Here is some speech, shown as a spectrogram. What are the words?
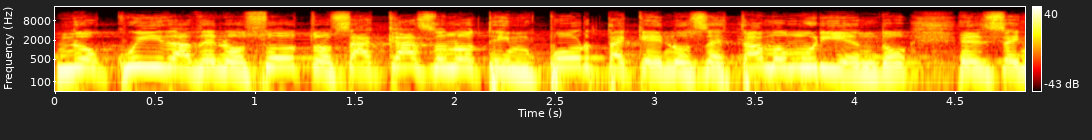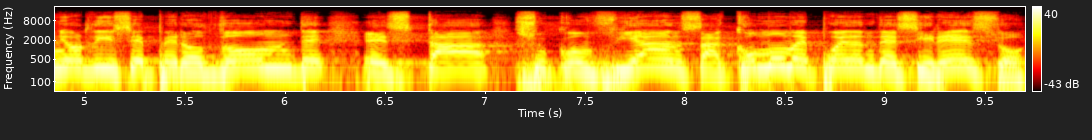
no cuida de nosotros, ¿acaso no te importa que nos estamos muriendo? El Señor dice, pero ¿dónde está su confianza? ¿Cómo me pueden decir eso?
